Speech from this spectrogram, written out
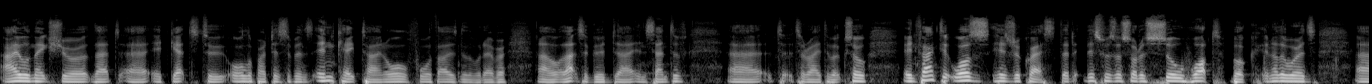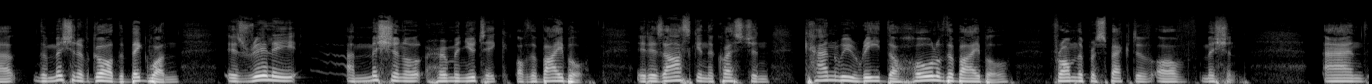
I will make sure that uh, it gets to all the participants in Cape Town, all 4,000 or whatever. well, that's a good uh, incentive uh, to, to write the book. So, in fact, it was his request that this was a sort of so what book. In other words, uh, the mission of God, the big one, is really a missional hermeneutic of the Bible. It is asking the question can we read the whole of the Bible from the perspective of mission? And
